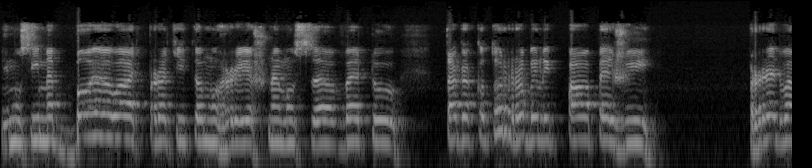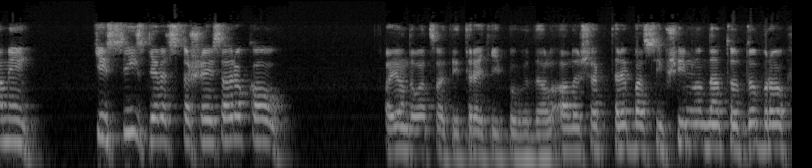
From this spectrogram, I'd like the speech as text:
My musíme bojovať proti tomu hriešnemu svetu, tak ako to robili pápeži pred vami 1960 rokov. A Jan 23. povedal, ale však treba si všimnúť na to dobro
